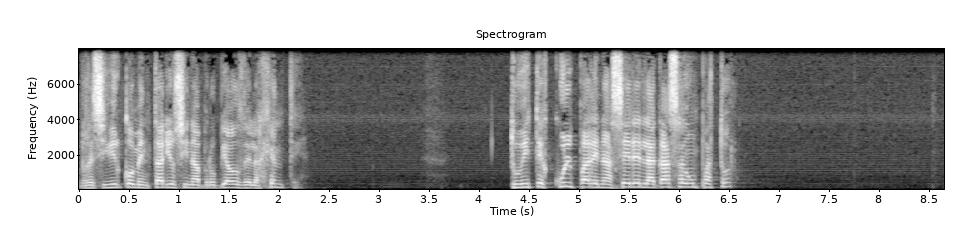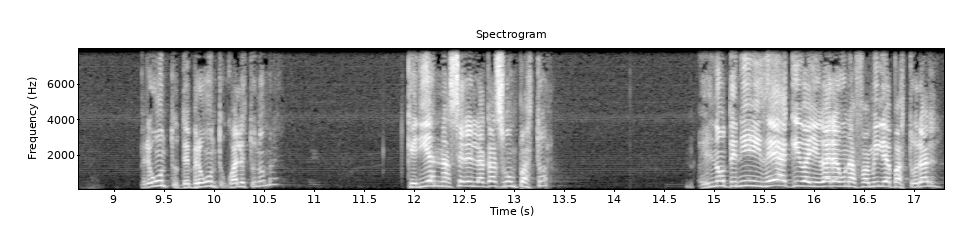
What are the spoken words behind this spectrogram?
recibir comentarios inapropiados de la gente. ¿Tuviste culpa de nacer en la casa de un pastor? Pregunto, te pregunto, ¿cuál es tu nombre? ¿Querías nacer en la casa de un pastor? Él no tenía idea que iba a llegar a una familia pastoral.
